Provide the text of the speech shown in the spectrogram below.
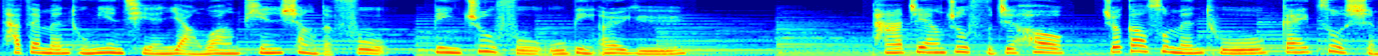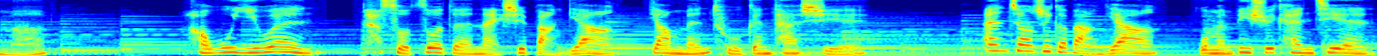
他在门徒面前仰望天上的父，并祝福五饼二鱼。他这样祝福之后，就告诉门徒该做什么。毫无疑问，他所做的乃是榜样，要门徒跟他学。按照这个榜样，我们必须看见，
